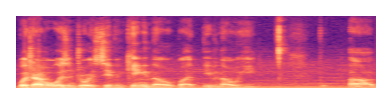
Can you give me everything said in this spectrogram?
which I've always enjoyed Stephen King though. But even though he, uh,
